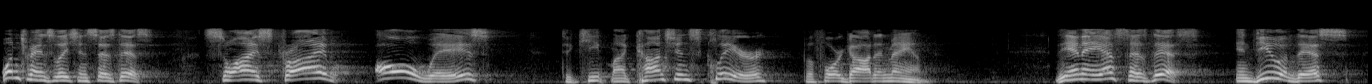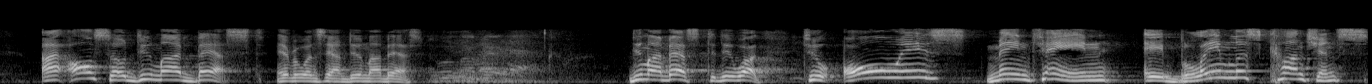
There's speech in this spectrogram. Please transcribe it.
One translation says this So I strive always to keep my conscience clear before God and man. The NAS says this In view of this, I also do my best. Everyone say, I'm doing my best. Doing my best. Do my best to do what? To always maintain a blameless conscience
